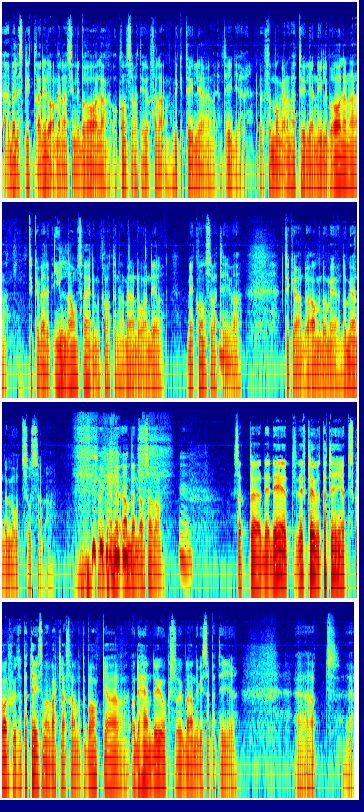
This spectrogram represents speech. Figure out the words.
är väldigt splittrade idag mellan sin liberala och konservativa falang. Mycket tydligare än, än tidigare. För många av de här tydliga nyliberalerna tycker väldigt illa om Sverigedemokraterna medan då en del mer konservativa mm tycker ändå, ja men de är, de är ändå mot sossarna. Så vi kan använda oss av dem. Mm. Så att eh, det, det, är ett, det är ett kluvet parti, ett skadskjutet parti som har vacklat fram och tillbaka. Och det händer ju också ibland i vissa partier eh, att eh,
